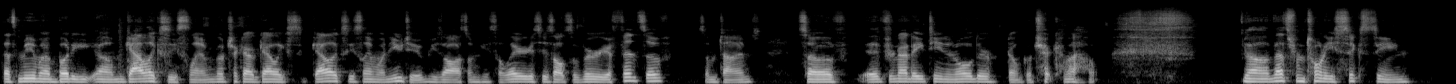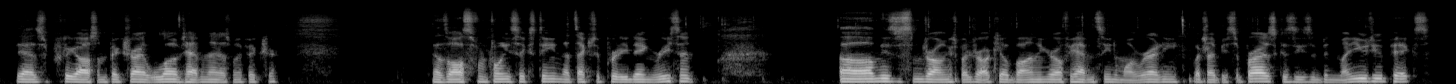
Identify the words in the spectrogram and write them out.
That's me and my buddy um, Galaxy Slam. Go check out Galaxy, Galaxy Slam on YouTube. He's awesome. He's hilarious. He's also very offensive sometimes. So if, if you're not 18 and older, don't go check him out. Uh, that's from 2016. Yeah, it's a pretty awesome picture. I loved having that as my picture. That's also from 2016. That's actually pretty dang recent. Um, these are some drawings by Draw Kill Bonding Girl if you haven't seen them already, which I'd be surprised because these have been my YouTube picks,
